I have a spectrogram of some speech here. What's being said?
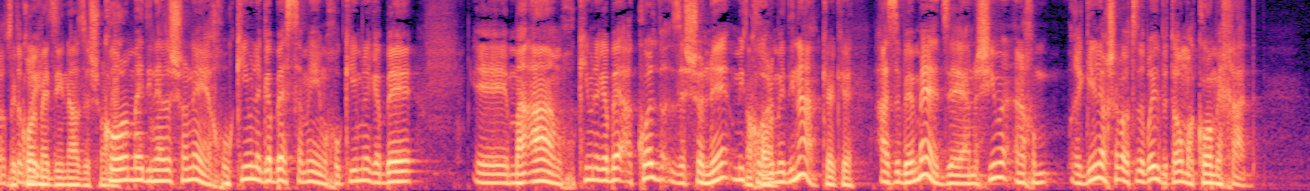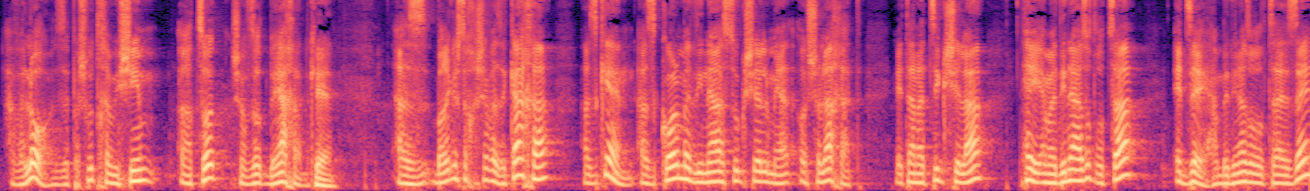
בכל הברית. מדינה זה שונה. כל מדינה זה שונה, חוקים לגבי סמים, חוקים לגבי אה, מע"מ, חוקים לגבי, הכל זה שונה מכל נכון. מדינה. כן, כן. אז זה באמת, זה אנשים, אנחנו רגילים לחשוב על ארה"ב בתור מקום אחד. אבל לא, זה פשוט 50 ארצות שעובדות ביחד. כן, אז ברגע שאתה חושב על זה ככה, אז כן, אז כל מדינה סוג של, או שולחת את הנציג שלה, היי, המדינה הזאת רוצה את זה, המדינה הזאת רוצה את זה,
